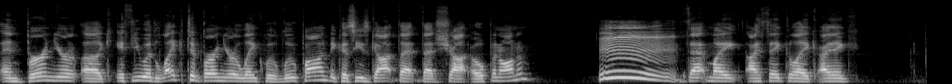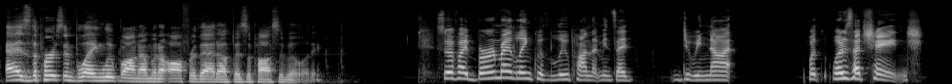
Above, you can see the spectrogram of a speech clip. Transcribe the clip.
and burn your uh, like if you would like to burn your link with Lupin because he's got that that shot open on him. Mmm. That might I think like I think as the person playing Lupin, I'm gonna offer that up as a possibility. So if I burn my link with Lupin, that means I do we not? What what does that change?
